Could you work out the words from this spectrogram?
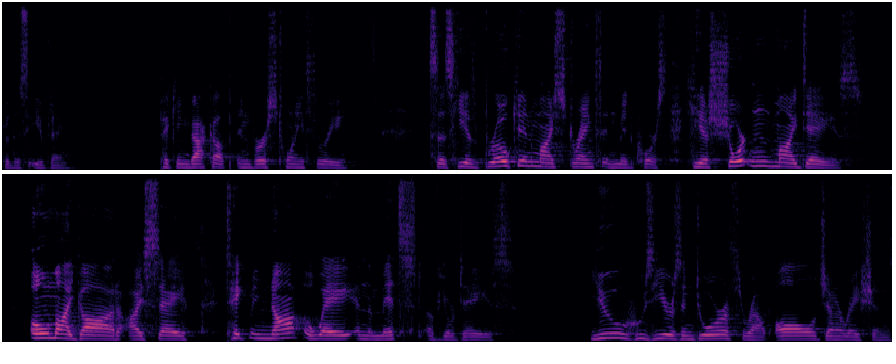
for this evening. Picking back up in verse 23, it says, He has broken my strength in mid course, He has shortened my days. O oh my God, I say, take me not away in the midst of your days, you whose years endure throughout all generations.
